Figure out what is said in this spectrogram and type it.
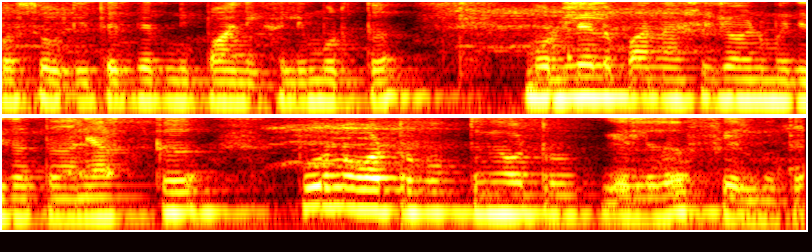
बसवली तर त्यातनी पाणी खाली मुरतं. मुरलेलं पाणी असे जॉईंटमध्ये जातं आणि अख्खं पूर्ण वॉटरप्रूफ तुम्ही वॉटरप्रूफ केलेलं फेल होतं.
